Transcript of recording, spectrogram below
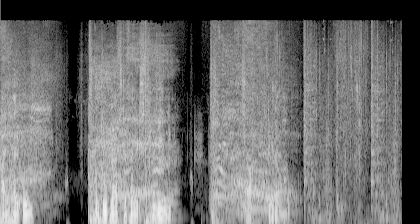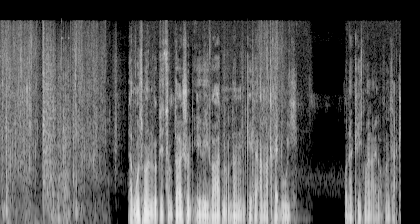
Fall halt um. Und du bleibst gefälligst liegen. So, geh doch. Da muss man wirklich zum Teil schon ewig warten und dann geht er einmal quer durch. Und dann kriegt man einen auf den Sack.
